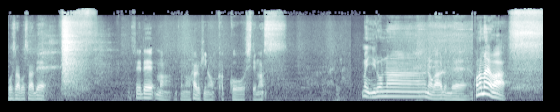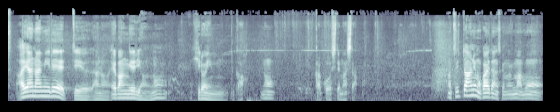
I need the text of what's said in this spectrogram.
ボサボサでそれでまあその春日の格好をしてます。まあ、いろんなのがあるんでこの前は綾波レイっていうあのエヴァンゲリオンのヒロインかの格好をしてました、まあ、ツイッターにも書いたんですけど今も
